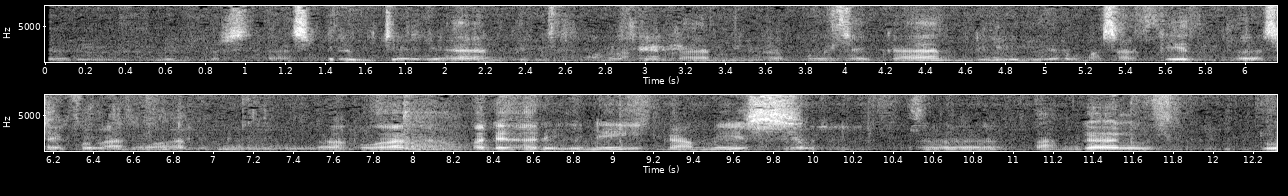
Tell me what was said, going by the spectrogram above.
dari Universitas Brawijaya melakukan uh, pengecekan di Rumah Sakit uh, Saiful Anwar bahwa pada hari ini Kamis uh, tanggal 20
